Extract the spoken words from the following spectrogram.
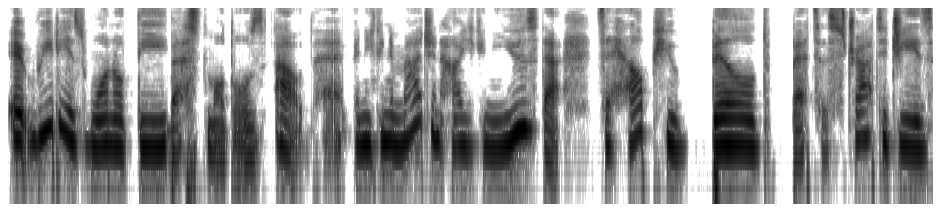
it really is one of the best models out there. And you can imagine how you can use that to help you build better strategies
